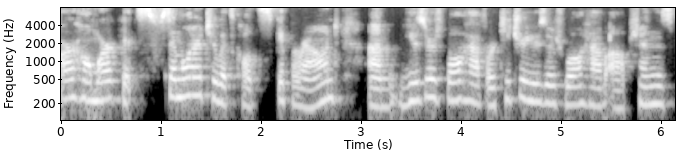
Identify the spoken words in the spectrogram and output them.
our homework. It's similar to what's called skip around. Um, users will have, or teacher users will have options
